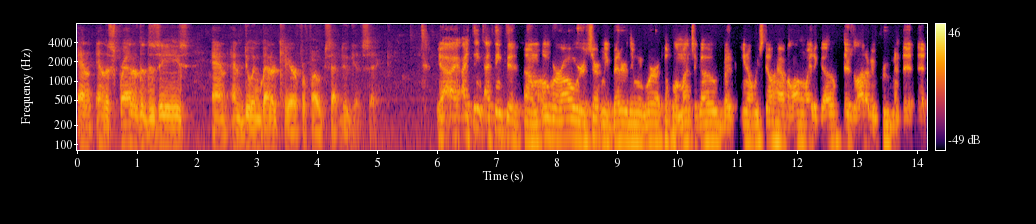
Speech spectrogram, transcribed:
in, in the spread of the disease and, and doing better care for folks that do get sick? Yeah, I, I think I think that um, overall we're certainly better than we were a couple of months ago, but you know we still have a long way to go. There's a lot of improvement that that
